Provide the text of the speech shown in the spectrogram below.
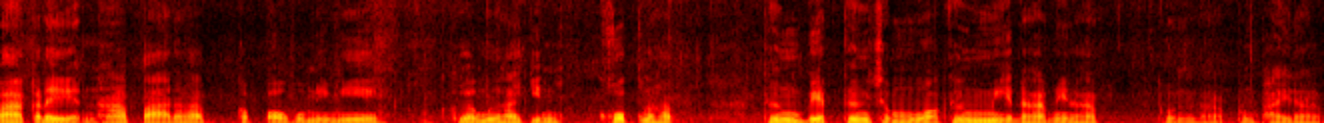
ปลากระเด็นหาปลานะครับ กระเป๋าผมนี่มีเครื่องมือหากินครบนะครับเทึ่งเบ็ดเทึ่งฉมวกเทึ่งมีดนะครับนี่นะครับต้นนะครับผลไผ่นะครับ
